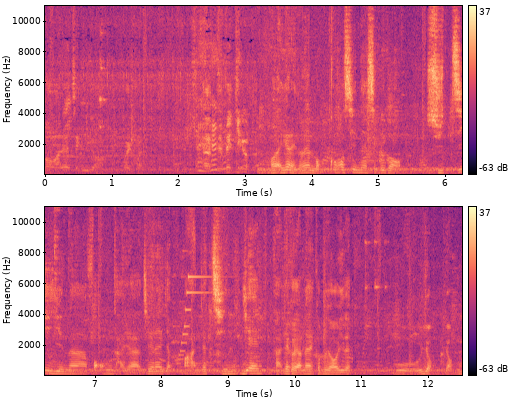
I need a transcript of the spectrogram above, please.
幫我咧整呢。我而家嚟到咧六哥先咧食呢個。雪之宴啊，放題啊，即係咧一萬一千 yen 啊，一個人咧咁就可以咧，好任飲喎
